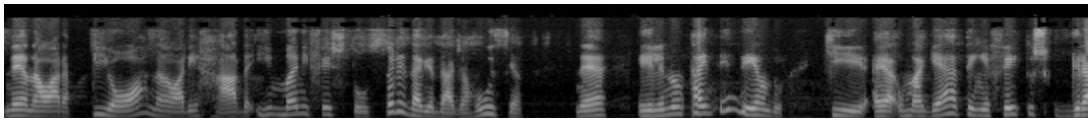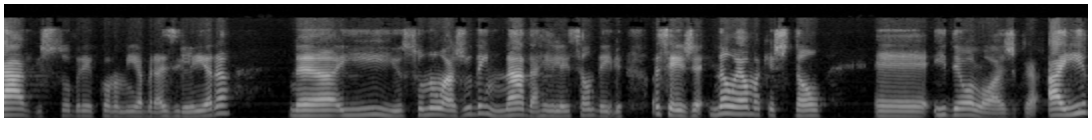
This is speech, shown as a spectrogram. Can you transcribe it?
né, na hora pior, na hora errada, e manifestou solidariedade à Rússia, né, ele não está entendendo que é, uma guerra tem efeitos graves sobre a economia brasileira, né, e isso não ajuda em nada a reeleição dele. Ou seja, não é uma questão é, ideológica. Aí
